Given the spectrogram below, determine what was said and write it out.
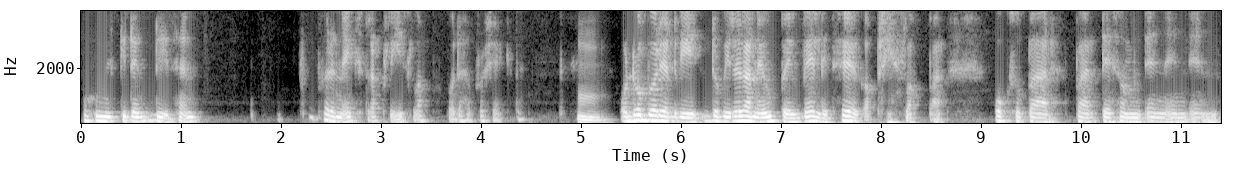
och hur mycket det blir sen för en extra prislapp på det här projektet. Mm. Och då började vi, då vi redan är uppe i väldigt höga prislappar, också per, per det som en, en, en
